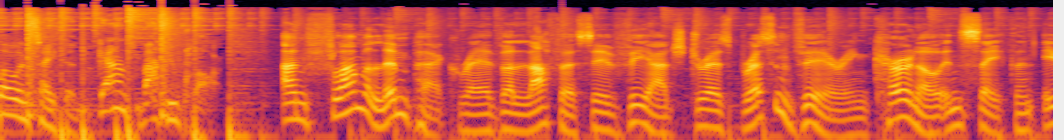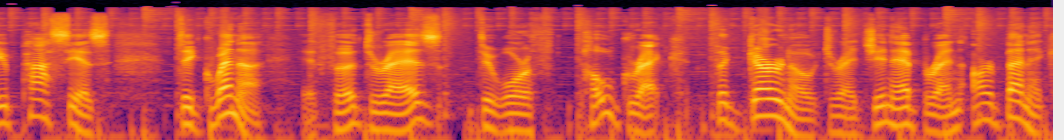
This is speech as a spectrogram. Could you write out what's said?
And Satan, Gans Matthew Clark. And Flam Olympic re the lathas i viaj dres bresen vir in Kerno in Sathan eu pasias. De Gwena if a dres de worth pogrek the Gurno dredgin ebren arbenic.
